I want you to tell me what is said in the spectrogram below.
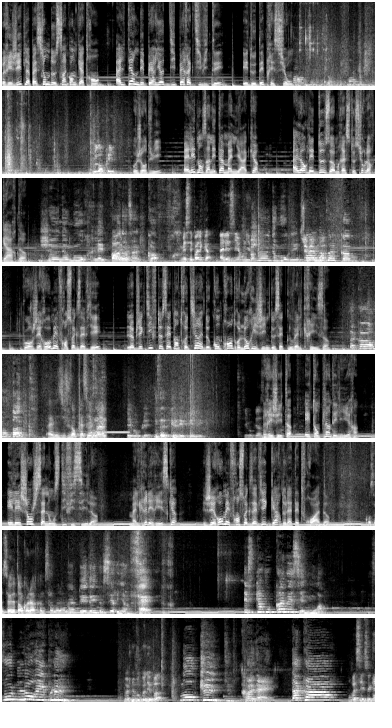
Brigitte, la patiente de 54 ans, alterne des périodes d'hyperactivité et de dépression. Je vous en prie. Aujourd'hui, elle est dans un état maniaque, alors les deux hommes restent sur leur garde. Je ne mourrai pas dans un coffre. Mais c'est pas le cas. Allez-y, on y va. Je ne mourrai pas dans un coffre. Pour Jérôme et François-Xavier, l'objectif de cet entretien est de comprendre l'origine de cette nouvelle crise. D'accord, mon pote Allez-y, je vous en prie, madame. S'il vous plaît. Vous êtes que des bébés. S'il vous plaît. Brigitte est en plein délire et l'échange s'annonce difficile. Malgré les risques, Jérôme et François-Xavier gardent la tête froide. Comment ça se fait que vous êtes en colère comme ça, madame? Un bébé ne sait rien faire. Est-ce que vous connaissez de moi? Vous ne l'aurez plus Moi, je ne vous connais pas. Mon cul, tu le connais D'accord? On va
